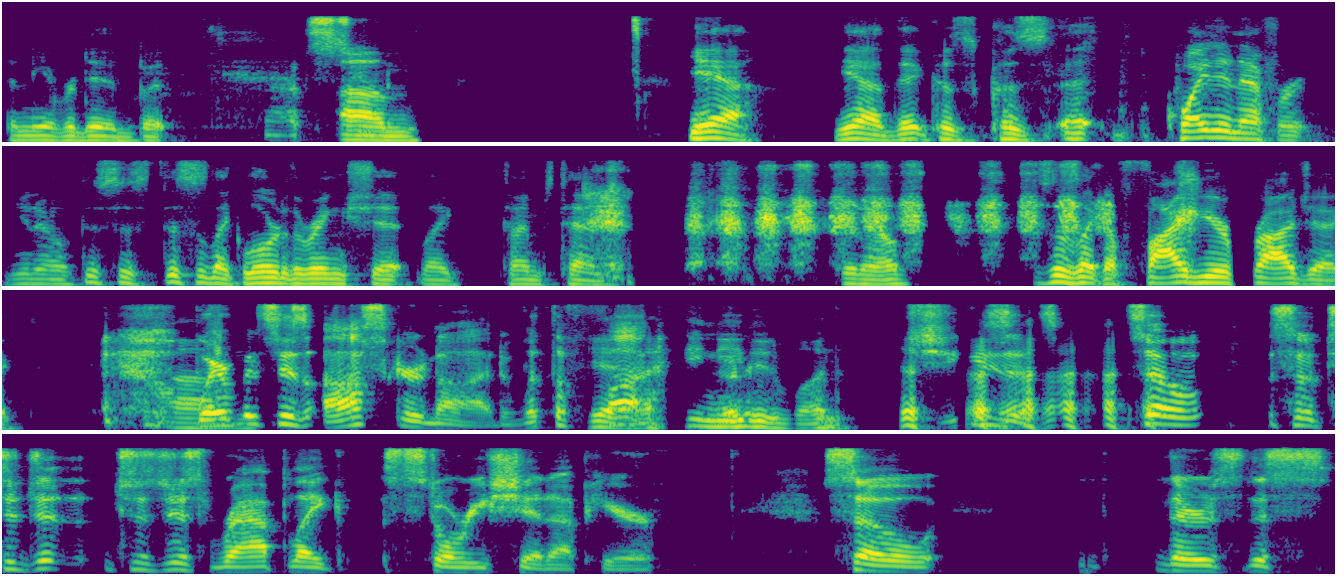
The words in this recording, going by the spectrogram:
than he ever did. But That's um, yeah, yeah, because because uh, quite an effort. You know, this is this is like Lord of the Rings shit, like times ten. you know, this is like a five year project. Where um, was his Oscar nod? What the Yeah, fuck? he needed one. Jesus. so so to just to just wrap like story shit up here. So there's this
